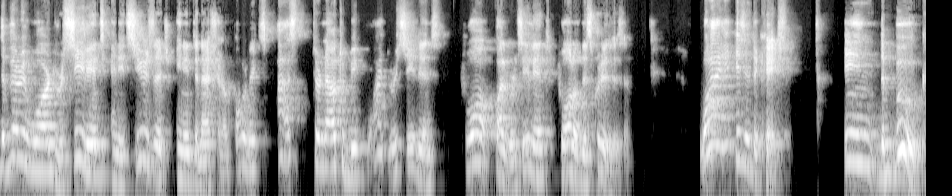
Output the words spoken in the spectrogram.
the very word resilient and its usage in international politics has turned out to be quite resilient to all, quite resilient to all of this criticism. Why is it the case? In the book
